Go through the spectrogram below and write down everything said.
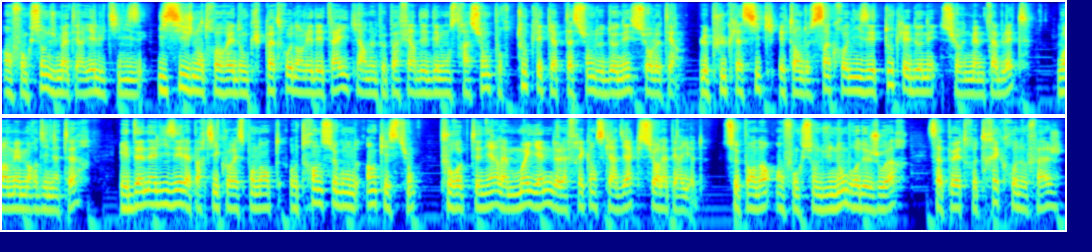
en fonction du matériel utilisé. Ici, je n'entrerai donc pas trop dans les détails car on ne peut pas faire des démonstrations pour toutes les captations de données sur le terrain. Le plus classique étant de synchroniser toutes les données sur une même tablette ou un même ordinateur, et d'analyser la partie correspondante aux 30 secondes en question pour obtenir la moyenne de la fréquence cardiaque sur la période. Cependant, en fonction du nombre de joueurs, ça peut être très chronophage,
